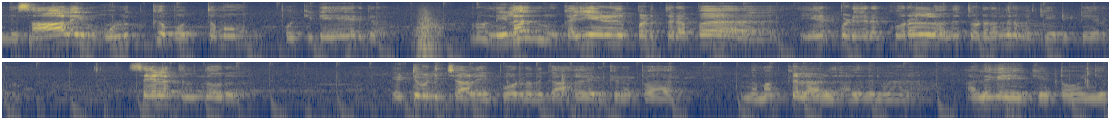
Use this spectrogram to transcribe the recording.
அந்த சாலை முழுக்க மொத்தமும் போய்கிட்டே இருக்கிறாங்க. அப்புறம் நிலம் கையெழுப்படுத்துகிறப்ப ஏற்படுகிற குரல் வந்து தொடர்ந்து நம்ம கேட்டுக்கிட்டே இருக்கிறோம். சேலத்துலேருந்து ஒரு எட்டு வழிச்சாலை போடுறதுக்காக இருக்கிறப்ப இந்த மக்கள் அழு அழுதுன அழுகையை கேட்டோம். இங்கே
